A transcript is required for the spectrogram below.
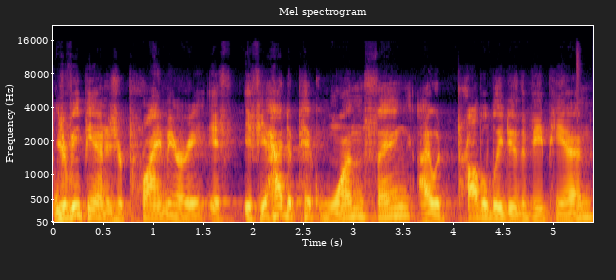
Your VPN is your primary. If if you had to pick one thing, I would probably do the VPN.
